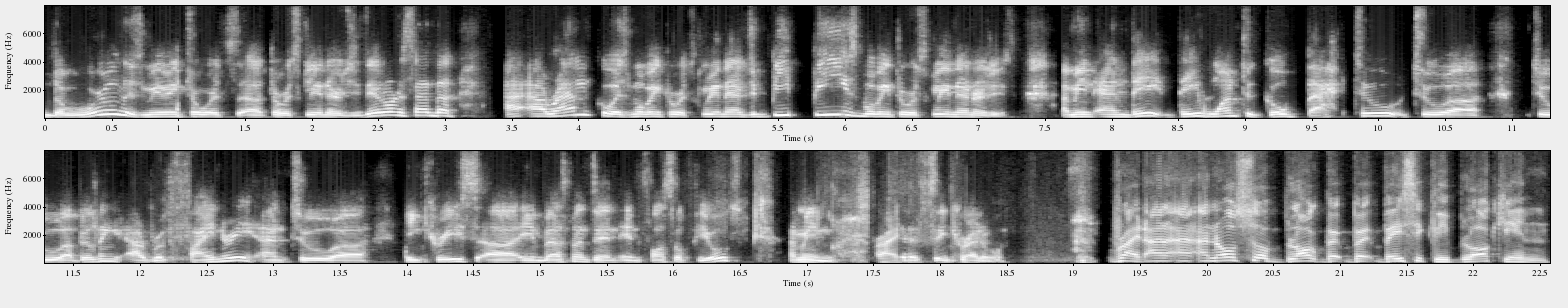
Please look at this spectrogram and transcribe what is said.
the world is moving towards uh, towards clean energy. They don't understand that Aramco is moving towards clean energy. BP is moving towards clean energies. I mean, and they they want to go back to to uh, to uh, building a refinery and to uh, increase uh, investment in, in fossil fuels. I mean, right. it's incredible right and, and also block basically blocking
